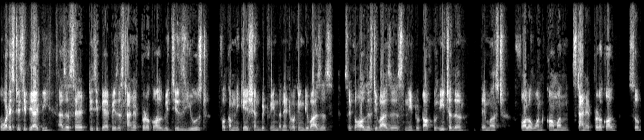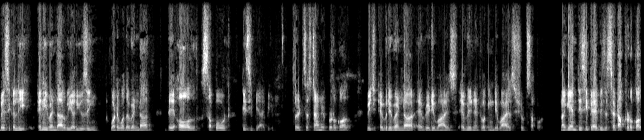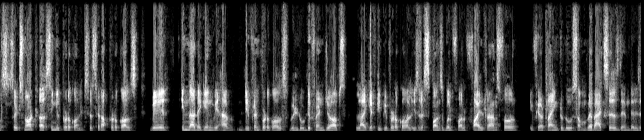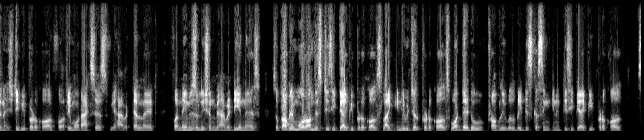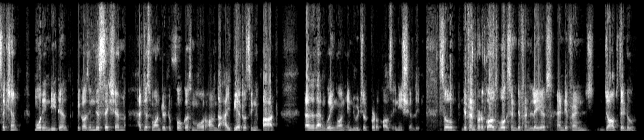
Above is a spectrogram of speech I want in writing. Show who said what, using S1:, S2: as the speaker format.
S1: What is TCP/IP? As I said, TCP/IP is a standard protocol which is used for communication between the networking devices. So if all these devices need to talk to each other, they must follow one common standard protocol. So basically, any vendor we are using, whatever the vendor, they all support TCP/IP. So it's a standard protocol which every vendor, every device, every networking device should support. Now again, TCP/IP is a set of protocols, so it's not a single protocol. It's a set of protocols where in that again we have different protocols will do different jobs. Like ftp protocol is responsible for file transfer. If you're trying to do some web access then there is an http protocol for remote access. We have a telnet. For name resolution we have a dns so probably more on this tcp ip protocols like individual protocols what they do probably will be discussing in a tcp ip protocol section more in detail. Because in this section i just wanted to focus more on the ip addressing part rather than going on individual protocols initially. So different protocols works in different layers and different jobs they do.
